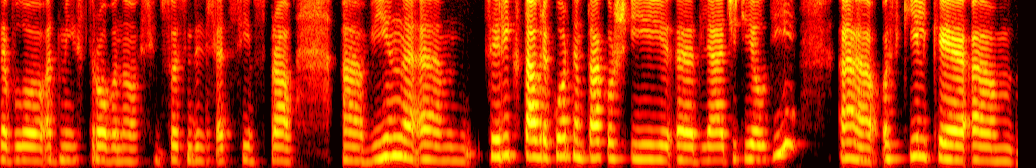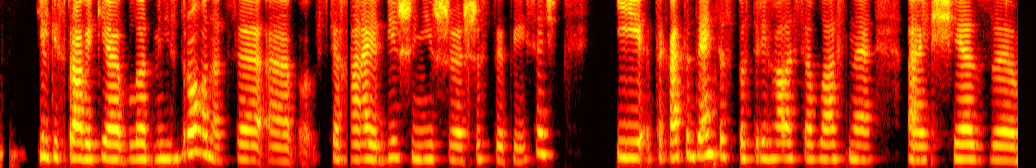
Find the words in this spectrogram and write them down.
де було адміністровано 777 справ. Він ем, цей рік став рекордним також і для GTLD, оскільки ем, кількість справ, які було адміністровано, це е, сягає більше ніж 6 тисяч. І така тенденція спостерігалася власне е, ще з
